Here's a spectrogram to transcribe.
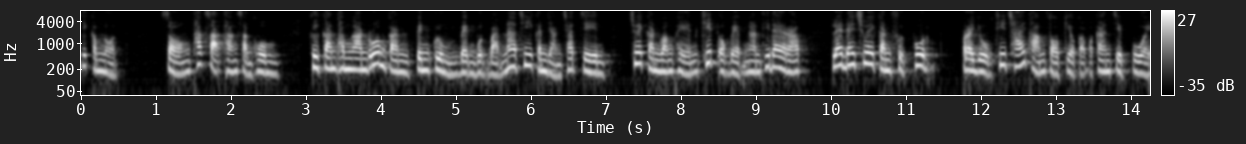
ที่กำหนด 2. ทักษะทางสังคม คือการทำงานร่วมกันเป็นกลุ่มแบ่งบทบาทหน้าที่กันอย่างชัดเจน ช่วยกันวางแผนคิดออกแบบงานที่ได้รับ และได้ช่วยกันฝึกพูด ประโยคที่ใช้ถามตอบเกี่ยวกับอาการเจ็บป่วย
